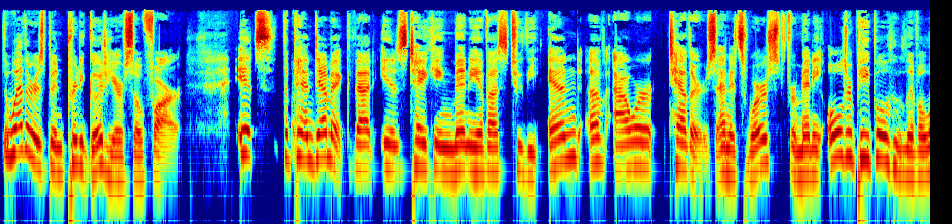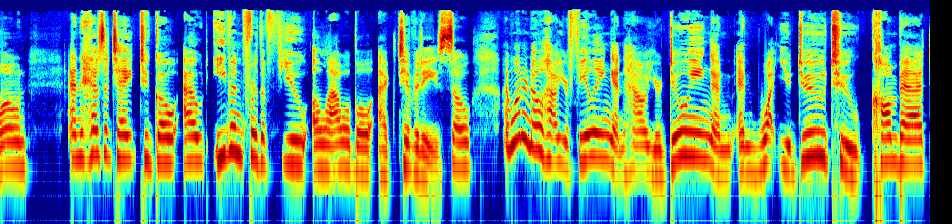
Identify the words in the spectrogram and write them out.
the weather has been pretty good here so far. It's the pandemic that is taking many of us to the end of our tethers, and it's worst for many older people who live alone and hesitate to go out even for the few allowable activities. So I want to know how you're feeling and how you're doing and, and what you do to combat,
